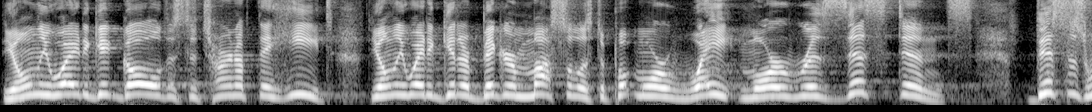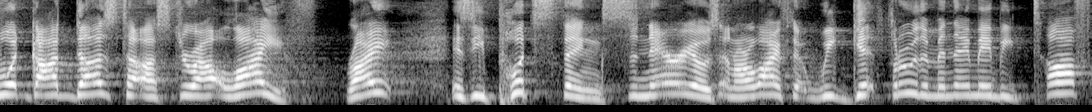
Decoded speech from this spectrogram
The only way to get gold is to turn up the heat. The only way to get a bigger muscle is to put more weight, more resistance. This is what God does to us throughout life, right? Is He puts things, scenarios in our life that we get through them and they may be tough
